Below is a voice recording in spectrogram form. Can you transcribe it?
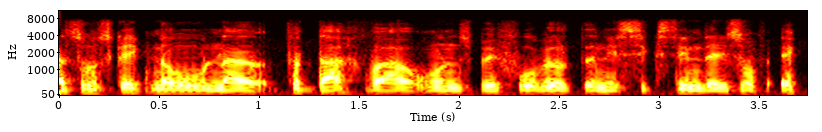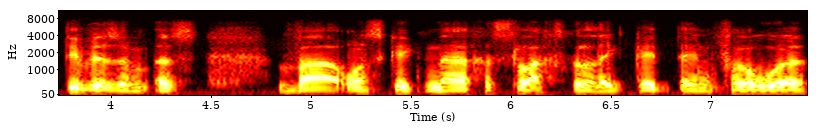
as ons kyk nou na vandag waar ons byvoorbeeld in die 16 days of activism is waar ons kyk na geslagsgelykheid en vroue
